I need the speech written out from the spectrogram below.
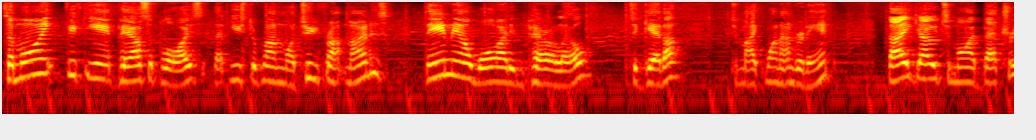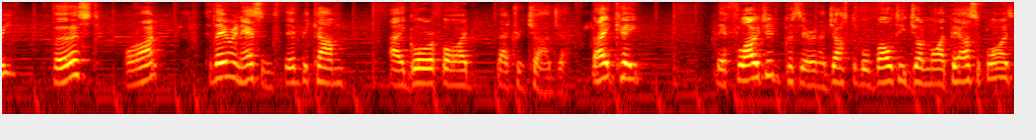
So my 50 amp power supplies that used to run my two front motors, they're now wired in parallel together to make 100 amp. They go to my battery first, all right? So they're in essence, they've become a glorified battery charger. They keep, they're floated because they're an adjustable voltage on my power supplies.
